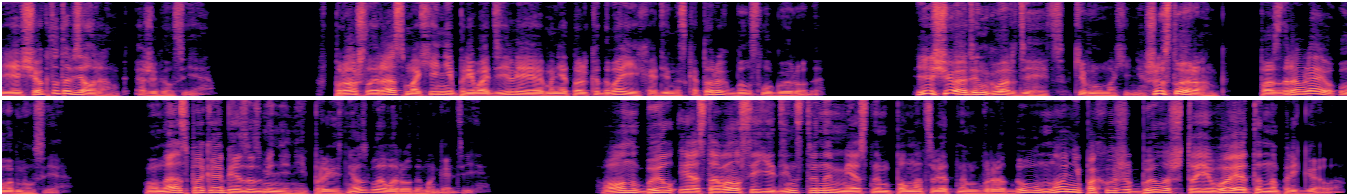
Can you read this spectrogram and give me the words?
«Еще кто-то взял ранг?» — оживился я. В прошлый раз Махини приводили мне только двоих, один из которых был слугой рода. «Еще один гвардеец», — кивнул Махини. «Шестой ранг». «Поздравляю», — улыбнулся я. «У нас пока без изменений», — произнес глава рода Магади. Он был и оставался единственным местным полноцветным в роду, но не похоже было, что его это напрягало.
